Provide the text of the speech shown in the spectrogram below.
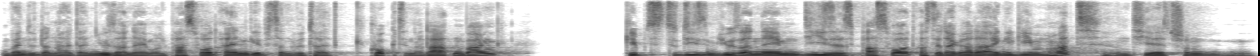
Und wenn du dann halt dein Username und Passwort eingibst, dann wird halt geguckt in der Datenbank, gibt es zu diesem Username dieses Passwort, was der da gerade eingegeben hat. Und hier ist schon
